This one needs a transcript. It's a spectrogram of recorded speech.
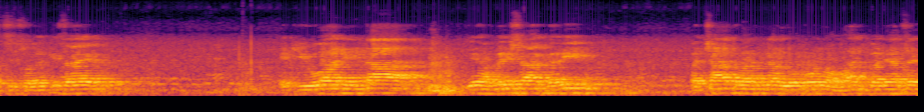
પછી સોલંકી સાહેબ એક યુવા નેતા જે હંમેશા ગરીબ, પછાત વર્ગના લોકોનો અવાજ બન્યા છે.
